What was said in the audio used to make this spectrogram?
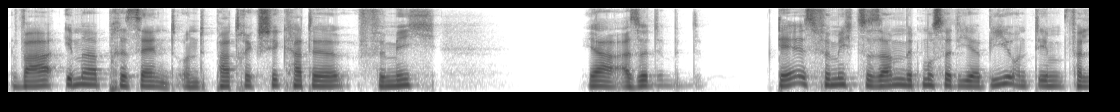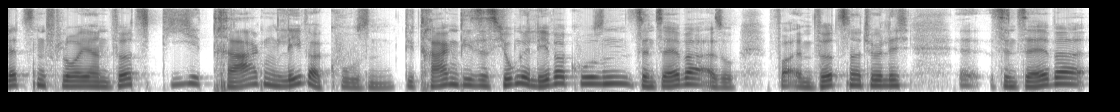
war immer präsent und Patrick Schick hatte für mich ja, also der ist für mich zusammen mit Musa Diaby und dem verletzten Florian Wirtz, die tragen Leverkusen. Die tragen dieses junge Leverkusen, sind selber, also vor allem Wirtz natürlich, äh, sind selber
